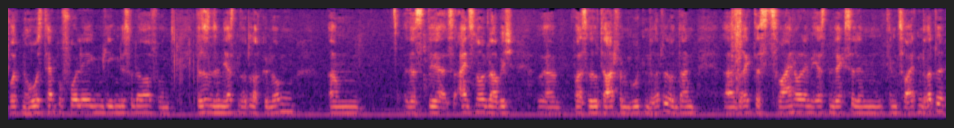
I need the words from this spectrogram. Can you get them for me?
wollten ein hohes Tempo vorlegen gegen Düsseldorf und das ist uns im ersten Drittel auch gelungen. Ähm, das, das 1-0, glaube ich, äh, war das Resultat von einem guten Drittel und dann äh, direkt das 2-0 im ersten Wechsel im, im, zweiten Drittel.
